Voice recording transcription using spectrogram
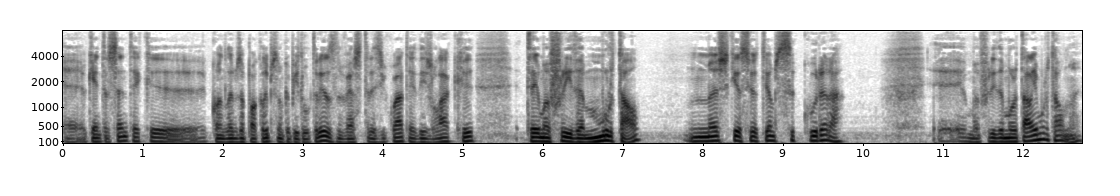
Uh, o que é interessante é que, quando lemos Apocalipse, no capítulo 13, verso 3 e 4, é, diz lá que tem uma ferida mortal, mas que a seu tempo se curará. É uma ferida mortal é mortal, não é?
